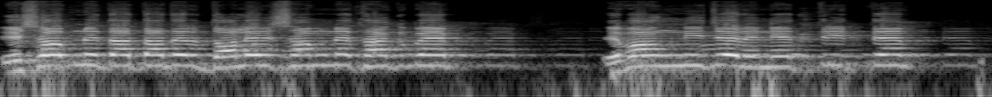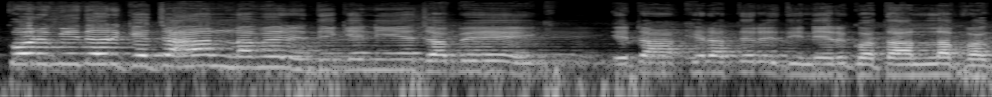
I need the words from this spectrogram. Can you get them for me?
এসব নেতা তাদের দলের সামনে থাকবে এবং নিজের নেতৃত্বে কর্মীদেরকে জাহান নামের দিকে নিয়ে যাবে। এটা আখেরাতের দিনের কথা আল্লাহ পাক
